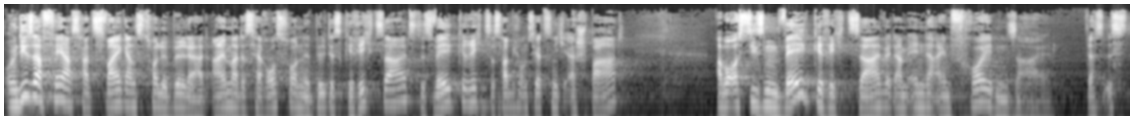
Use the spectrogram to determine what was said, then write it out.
Und dieser Vers hat zwei ganz tolle Bilder. Er hat einmal das herausfordernde Bild des Gerichtssaals, des Weltgerichts, das habe ich uns jetzt nicht erspart. Aber aus diesem Weltgerichtssaal wird am Ende ein Freudensaal. Das, ist,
